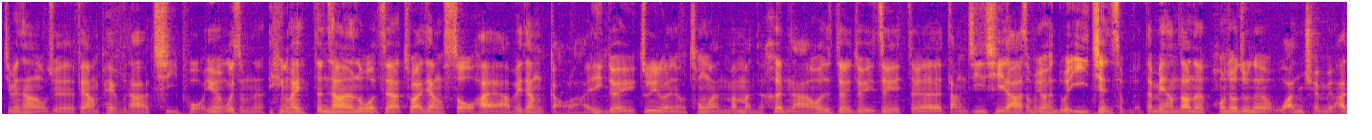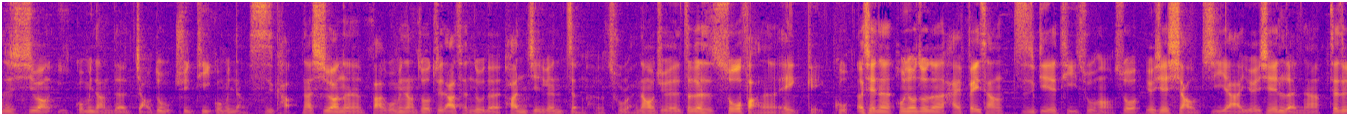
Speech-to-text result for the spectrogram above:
基本上我觉得非常佩服他的气魄，因为为什么呢？因为正常人如果这样出来这样受害啊，被这样搞啦，一定对朱一伦有充满满满的恨啊，或者对对于这个、这个党机器啦什么有很多意见什么的。但没想到呢，洪秀柱呢完全没有，他就希望以国民党的角度去替国民党思考，那希望呢把国民党做最大程度的团结跟整合出来。那我觉得这个说法呢，哎，给过。而且呢，洪秀柱呢还非常直接提出哈，说有些小鸡啊，有一些人啊，在这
